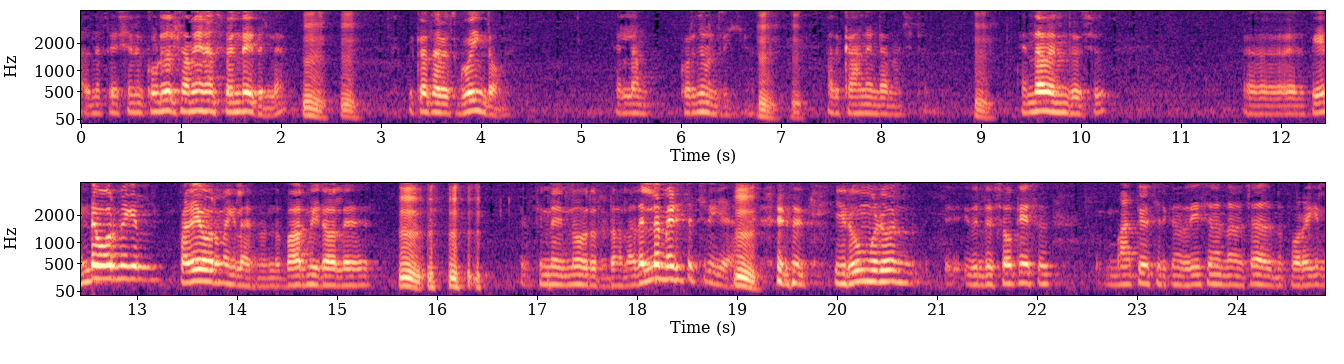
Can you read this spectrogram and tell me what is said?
അതിനുശേഷം കൂടുതൽ സമയം ഞാൻ സ്പെൻഡ് ചെയ്തില്ല. Because I was going down എല്ലാം കുറഞ്ഞുകൊണ്ടിരിക്കുക. അത് കാണേണ്ടെന്ന് വെച്ചിട്ട്. എന്താ വേണം ചോദിച്ചു. എന്റെ ഓർമ്മകൾ പഴയ ഓർമ്മകളായിരുന്നു എന്ത് ബാർമി ഡോൾ ഉം. പിന്നെ ഇന്നൊരു ഡോൽ അതെല്ലാം മേടിച്ചു വെച്ചിരിക്കുക ഈ റൂം മുഴുവൻ ഇതിന്റെ ഷോക്കേസ് മാറ്റി വെച്ചിരിക്കുന്ന റീസൺ എന്താണെന്ന് വെച്ചാൽ അതിന്റെ പുറകിൽ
